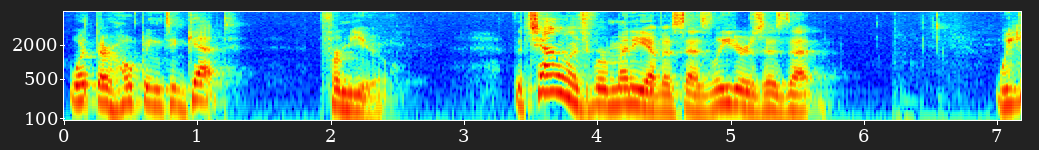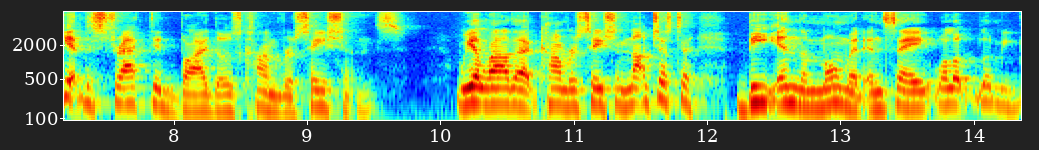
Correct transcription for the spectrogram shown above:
what they're hoping to get from you. The challenge for many of us as leaders is that we get distracted by those conversations. We allow that conversation not just to be in the moment and say, "Well, let, let me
